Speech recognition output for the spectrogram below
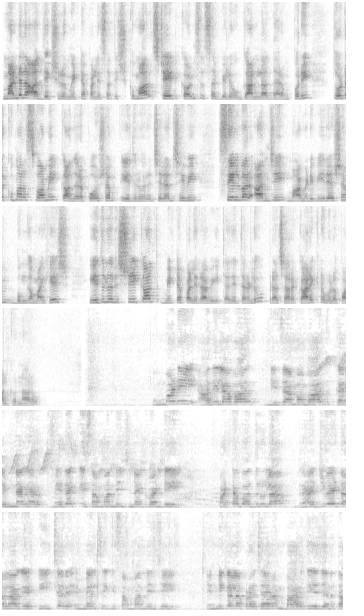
మండల అధ్యక్షుడు మిట్టపల్లి సతీష్ కుమార్ స్టేట్ కౌన్సిల్ సభ్యులు గన్ల ధరంపురి తోటకుమారస్వామి కందుల పోషం ఏదునూరు చిరంజీవి సిల్వర్ అంజీ మామిడి వీరేశం బుంగ మహేష్ ఈదునూరి శ్రీకాంత్ మిట్టపల్లి రవి తదితరులు ప్రచార కార్యక్రమంలో పాల్గొన్నారు. ఉమ్మడి ఆదిలాబాద్ నిజామాబాద్ కరీంనగర్ మెదక్కి సంబంధించినటువంటి పట్టభద్రుల గ్రాడ్యుయేట్ అలాగే టీచర్ ఎమ్మెల్సీకి సంబంధించి ఎన్నికల ప్రచారం భారతీయ జనతా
